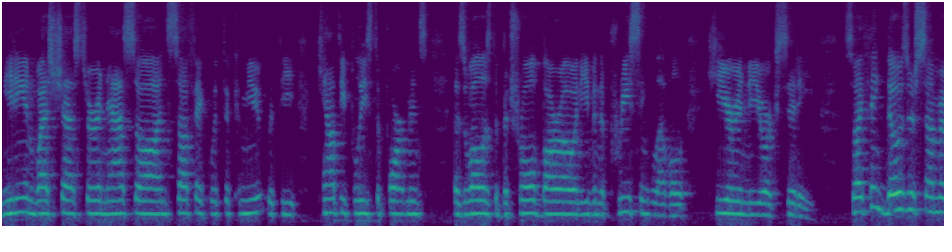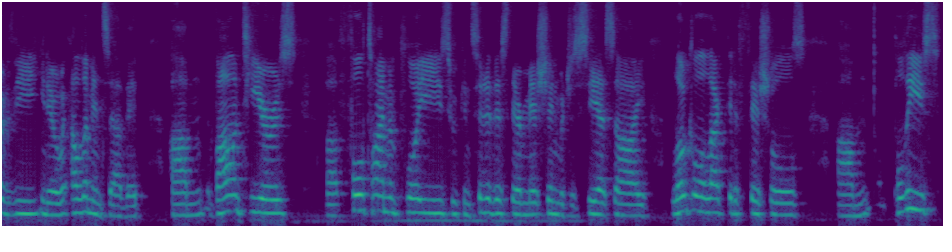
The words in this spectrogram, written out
meeting in Westchester and Nassau and Suffolk with the commute with the county police departments, as well as the patrol borough and even the precinct level here in New York City. So I think those are some of the you know elements of it. Um, volunteers, uh, full-time employees who consider this their mission, which is CSI, local elected officials, um, police,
